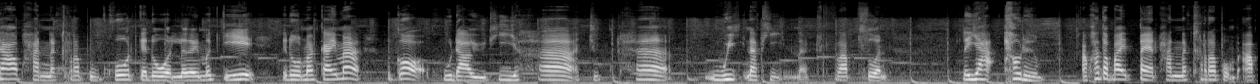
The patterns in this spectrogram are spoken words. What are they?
9 0 0 0 นะครับผมโคตรกระโดดเลยเมื่อกี้ กระโดดมาไกลมาก แล้วก็คูดาวอยู่ที่ 5.5 วินาทีนะครับ ส่วนระยะเท่าเดิม อัพขั้นต่อไป8,000นะครับผมอัพ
